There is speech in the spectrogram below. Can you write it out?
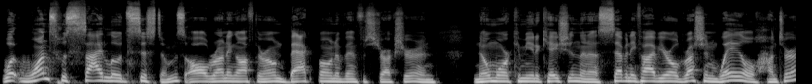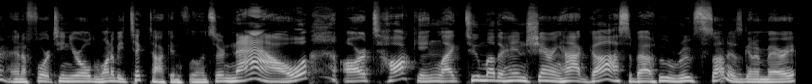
What once was siloed systems, all running off their own backbone of infrastructure and no more communication than a 75 year old Russian whale hunter and a 14 year old wannabe TikTok influencer now are talking like two mother hens sharing hot goss about who Ruth's son is going to marry,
